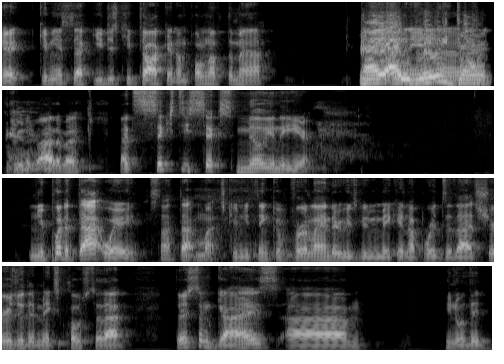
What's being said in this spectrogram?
Okay, give me a sec. You just keep talking. I'm pulling up the map. I, I really don't. That's sixty six million a year. And you put it that way, it's not that much. Can you think of Verlander, who's going to be making upwards of that? Scherzer, that makes close to that. There's some guys, um, you know, that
